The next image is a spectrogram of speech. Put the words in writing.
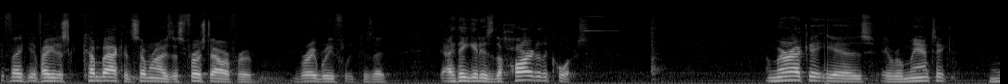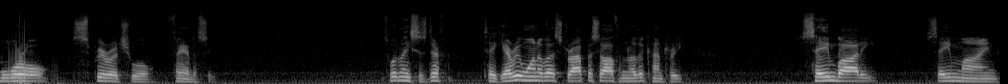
if I, if I could just come back and summarize this first hour for very briefly, because I, I think it is the heart of the course. America is a romantic, moral, spiritual fantasy. That's what makes us different. Take every one of us, drop us off in another country, same body, same mind,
